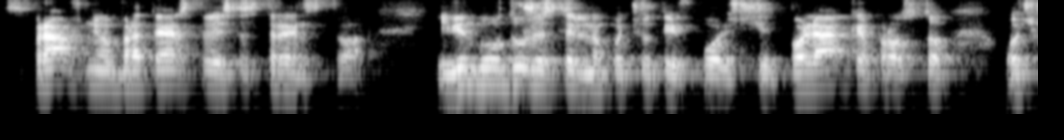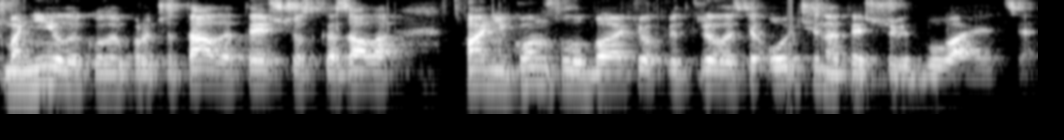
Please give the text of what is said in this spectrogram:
справжнього братерства і сестринства. І він був дуже сильно почутий в Польщі. Поляки просто очманіли, коли прочитали те, що сказала пані консул. Багатьох відкрилися очі на те, що відбувається.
